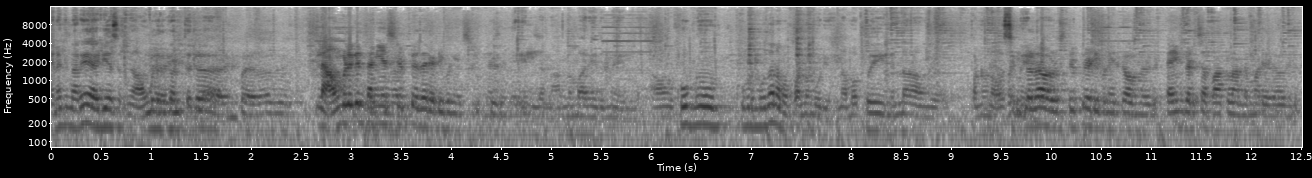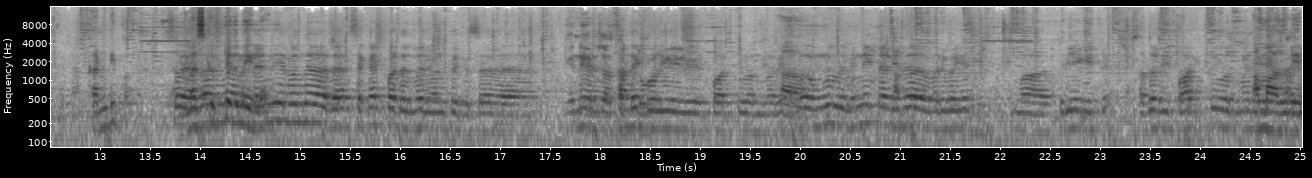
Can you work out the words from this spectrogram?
எனக்கு நிறைய ஐடியாஸ் இருக்கு. அவங்களுக்கு இருக்கான்னு தெரியல இப்போ ஏதாவது இல்லை அவங்களுக்கு தனியாக ஸ்கிரிப்ட் எதாவது ரெடி பண்ணி வச்சுருக்கீங்க இல்லை அந்த மாதிரி எதுவுமே இல்லை. அவங்க கூப்பிடும் கூப்பிடும்போது தான் நம்ம பண்ண முடியும். நம்ம போய் நின்னா அவங்க பண்ணணும்னு அவசியம் இல்லை. ஒரு ஸ்கிரிப்ட் ரெடி பண்ணியிருக்கா? அவங்க டைம் கிடைச்சா பார்க்கலாம். அந்த மாதிரி ஏதாவது இருக்குங்களா? கண்டிப்பாக ஸ்கிரிப்ட் எதுவுமே இல்லை. வந்து செகண்ட் பார்ட் மாதிரி வந்துருக்கு சார் என்ன எடுத்தாலும் சண்டை கோழி பார்ட் டூ அந்த மாதிரி. உங்களுக்கு விண்ணை தாண்டி தான் வருவாங்க பெரிய கிட்டு அதோடைய பார்ட் டூ ஒரு மாதிரி ஆமாம் அதோடைய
